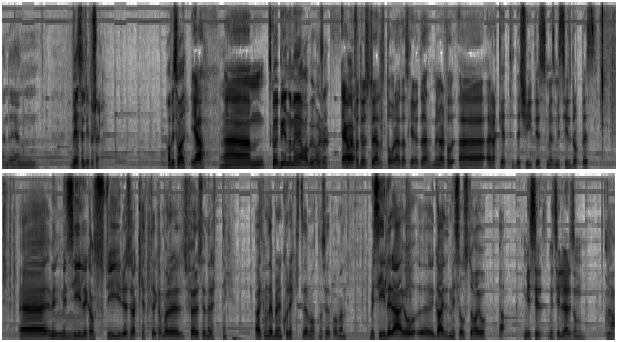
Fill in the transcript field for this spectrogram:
Men det er en vesentlig forskjell. Har vi svar? Ja. ehm, Skal vi begynne med Abu, kanskje? jeg kan i hvert fall, du, står står her at jeg har skrevet det, men i hvert fall uh, rakett det skytes mens missil droppes. Eh, missiler kan styres, raketter kan bare føres i en retning. Jeg vet ikke om det blir den korrekte måten å si det på, men missiler er jo uh, guided missiles. Du har jo ja. Missil, missiler er liksom Ja.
